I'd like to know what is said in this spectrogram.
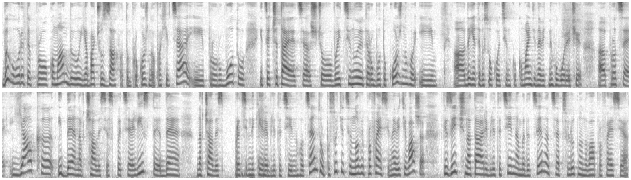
Ви говорите про команду. Я бачу з захватом про кожного фахівця і про роботу. І це читається, що ви цінуєте роботу кожного і даєте високу оцінку команді, навіть не говорячи про це. Як е, і де навчалися спеціалісти, де навчались працівники реабілітаційного центру? По суті, це нові професії. Навіть і ваша фізична та реабілітаційна медицина це абсолютно нова професія.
